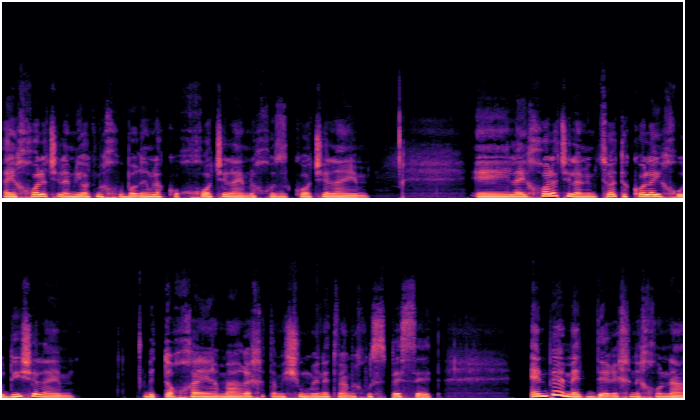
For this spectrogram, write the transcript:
היכולת שלהם להיות מחוברים לכוחות שלהם, לחוזקות שלהם, אה, ליכולת שלהם למצוא את הקול הייחודי שלהם בתוך אה, המערכת המשומנת והמחוספסת. אין באמת דרך נכונה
